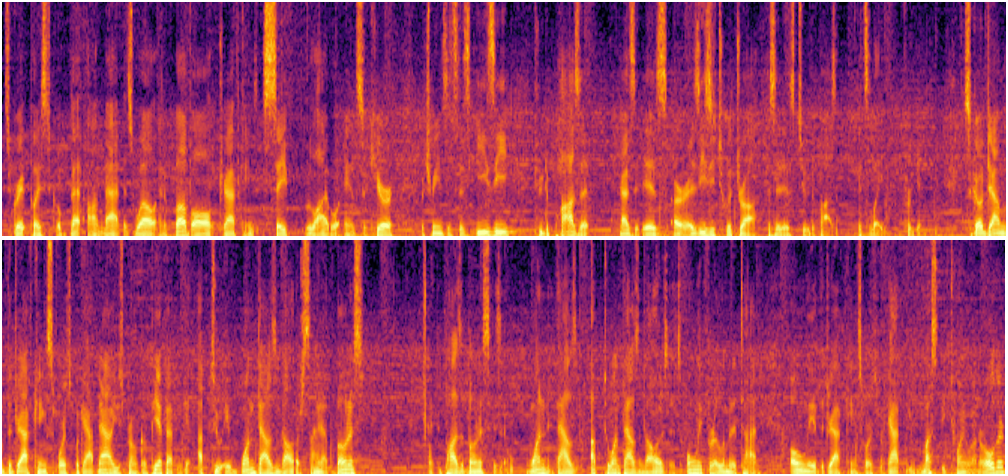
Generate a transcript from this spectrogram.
it's a great place to go bet on that as well. And above all, DraftKings is safe, reliable, and secure, which means it's as easy to deposit as it is, or as easy to withdraw as it is to deposit. It's late, forgive me. So go download the DraftKings Sportsbook app now. Use promo code PFF and get up to a $1,000 sign-up bonus. A deposit bonus is 1,000 up to $1,000. It's only for a limited time. Only at the DraftKings Sportsbook app. You must be 21 or older.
